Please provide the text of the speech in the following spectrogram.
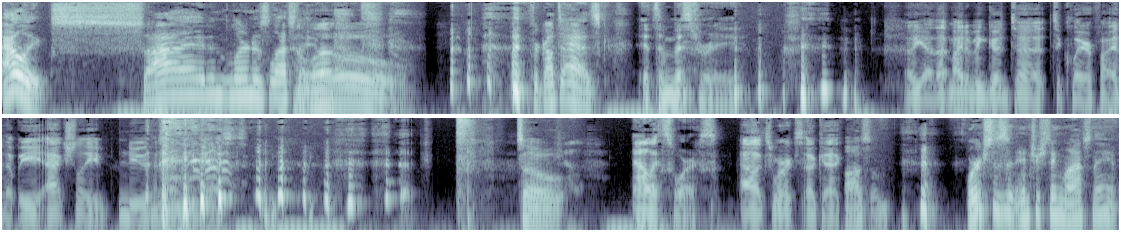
Alex. I didn't learn his last name. Hello. Forgot to ask. It's a mystery. Oh yeah, that might have been good to to clarify that we actually knew the name of the guest. So Alex works. Alex works. Okay. awesome. Works is an interesting last name.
